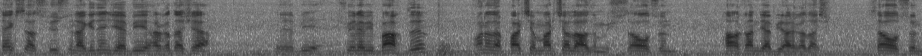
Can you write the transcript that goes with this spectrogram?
Texas Houston'a gidince bir arkadaşa e, bir şöyle bir baktı. Ona da parça marça lazımmış. Sağ olsun Hakan diye bir arkadaş. Sağ olsun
